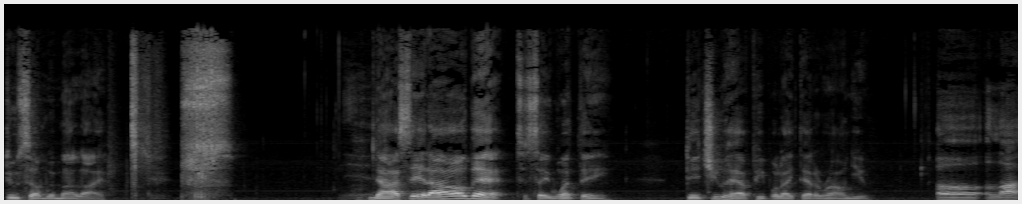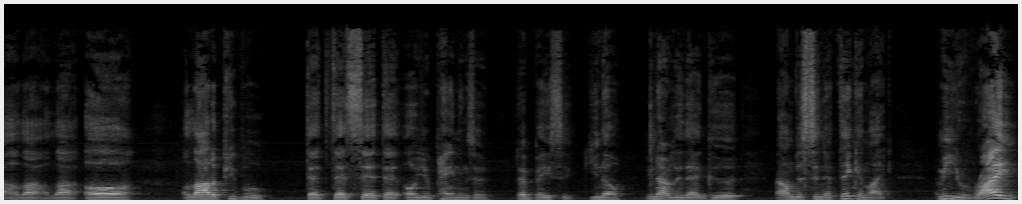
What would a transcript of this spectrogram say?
do something with my life. Now I said all that to say one thing. Did you have people like that around you? Uh, a lot, a lot, a lot. Uh, a lot of people that that said that oh your paintings are they're basic. You know, you're not really that good. And I'm just sitting there thinking like, I mean you're right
